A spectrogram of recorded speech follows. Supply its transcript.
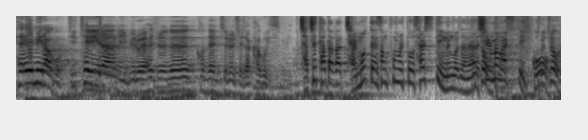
세밀하고 디테일한 리뷰를 해주는 컨텐츠를 제작하고 있습니다. 자칫하다가 잘못된 상품을 또 살 수도 있는 거잖아요. 그쵸, 실망할 그쵸. 수도 있고. 그쵸,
